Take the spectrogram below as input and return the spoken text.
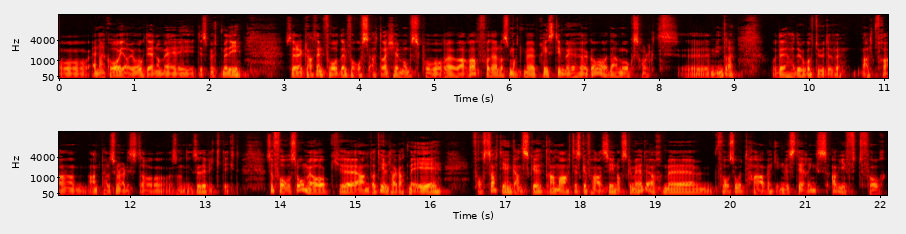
og, NRK gjør jo òg det når vi er i disputt med de. Så det er klart en fordel for oss at det ikke er moms på våre varer, for ellers måtte vi prist de mye høyere og dermed også solgt mindre. Og det hadde jo gått utover alt fra antall journalister og sånne ting, så det er viktig. Så foreslo vi òg andre tiltak, at vi er fortsatt i en ganske dramatisk fase i norske medier. Vi foreslo å ta vekk investeringsavgift for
